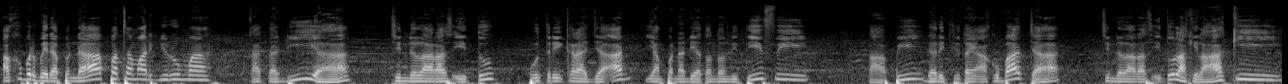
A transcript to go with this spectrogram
aku berbeda pendapat sama adik di rumah. Kata dia, Cindelaras itu putri kerajaan yang pernah dia tonton di TV. Tapi dari cerita yang aku baca, Cindelaras itu laki-laki.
